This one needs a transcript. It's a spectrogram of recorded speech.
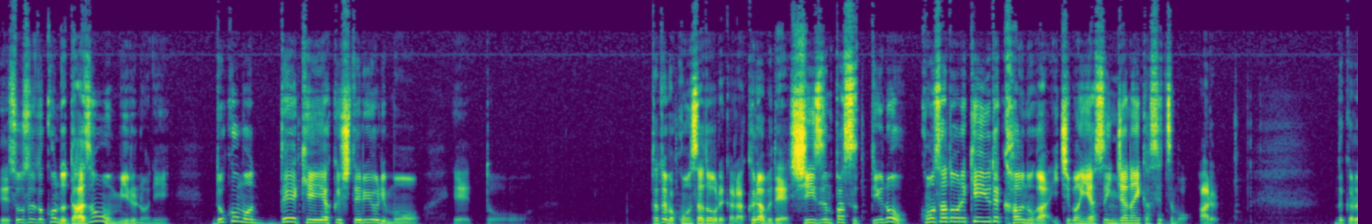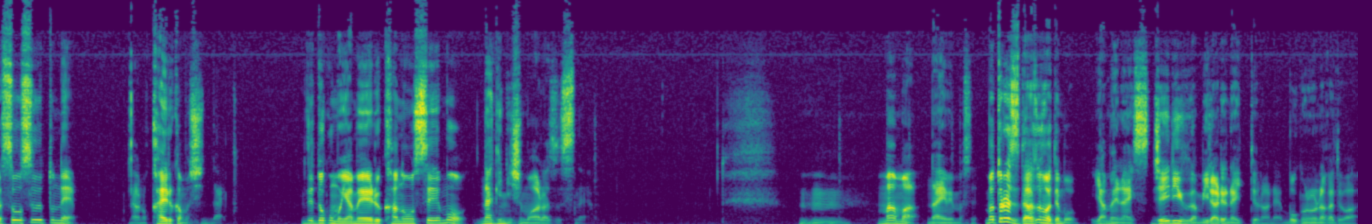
えそうすると今度ダゾーンを見るのにドコモで契約してるよりもえっと例えばコンサドーレからクラブでシーズンパスっていうのをコンサドーレ経由で買うのが一番安いんじゃないか説もある。だからそうするとねあの変えるかもしんない。でドコモ辞める可能性もなきにしもあらずですね。うん。まあまあ悩みますね。まあとりあえずダゾーンはでもやめないです。J リーグが見られないっていうのはね僕の中では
